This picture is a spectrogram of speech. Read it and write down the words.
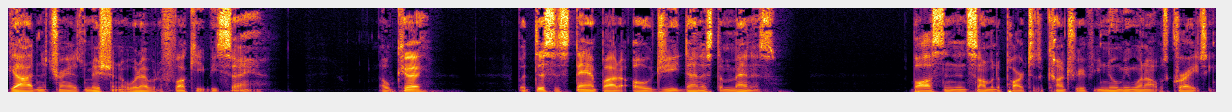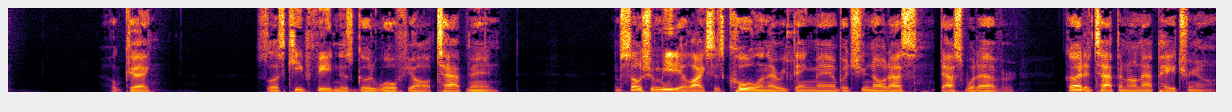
guiding the transmission or whatever the fuck he be saying. Okay? But this is stamped by the OG, Dennis the Menace. Boston and some of the parts of the country if you knew me when I was crazy. Okay? So let's keep feeding this good wolf, y'all. Tap in. Them social media likes is cool and everything, man, but you know that's that's whatever. Go ahead and tap in on that Patreon.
